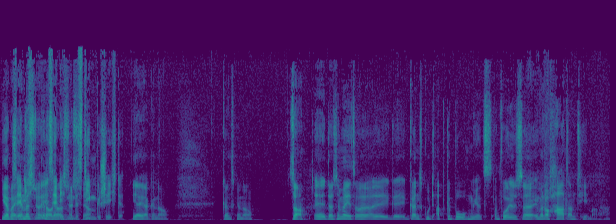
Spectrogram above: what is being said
Ja, bei ist Amazon ja nur, genau, ist ja nicht nur eine Steam-Geschichte. Ja. ja, ja, genau. Ganz genau. So, äh, da sind wir jetzt aber äh, ganz gut abgebogen jetzt, obwohl es äh, immer noch hart am Thema war.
